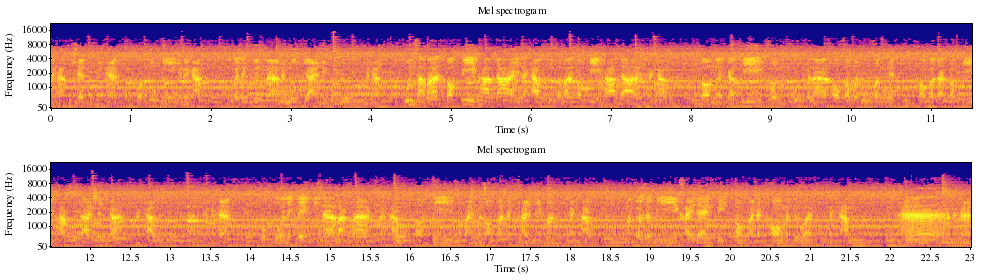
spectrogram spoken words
นะครับ เช่นเห็นไหมฮะผมกดรูปนี้เห็นไหมครับมันก็จะขึ้นมาเป็นรูปใหญ่ให้คุณดูนะครับ คุณสามารถ Copy ภาพได้นะครับ คุณสามารถ Copy ภาพได้นะครับ ก็เหมือนกับที่คนคุณเวลาเขาเข้ามาดูคอนเทนต์คุณเขาก็จะ Copy ภาพคุณได้เช่นกันนะครับ นะ พวกตัวเล็กๆนี่น่ารักมากนะครับ ตอนที่สมัยมันออกมาจากไข่ใหม่ๆนะครับ มันก็จะมีไข่แดงติดออกมาจากท้องมันด้วยนะครับ อ่า นะฮะ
